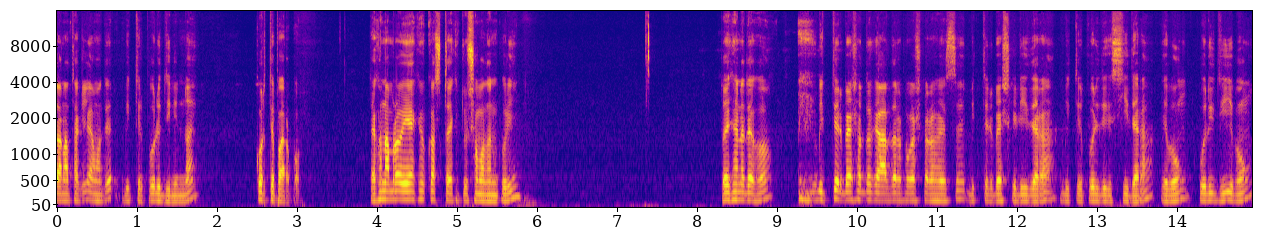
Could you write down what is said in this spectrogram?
জানা থাকলে আমাদের বৃত্তের পরিধি নির্ণয় করতে পারব। এখন আমরা ওই একই কাজটা একটু সমাধান করি। তো এখানে দেখো বৃত্তের ব্যাসার্ধকে আর দ্বারা প্রকাশ করা হয়েছে, বৃত্তের ব্যাসকে ডি দ্বারা, বৃত্তের পরিধিকে সি দ্বারা এবং পরিধি এবং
